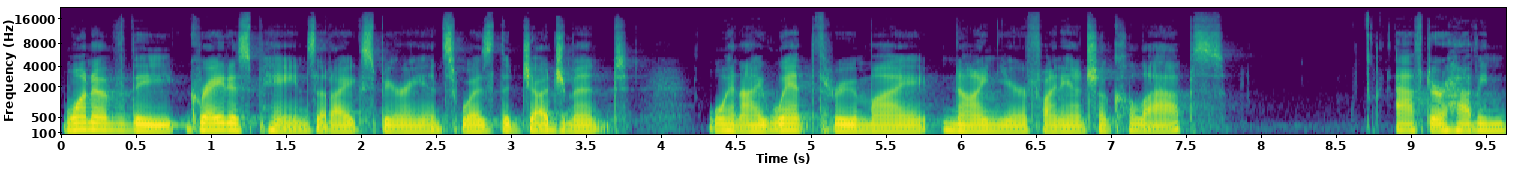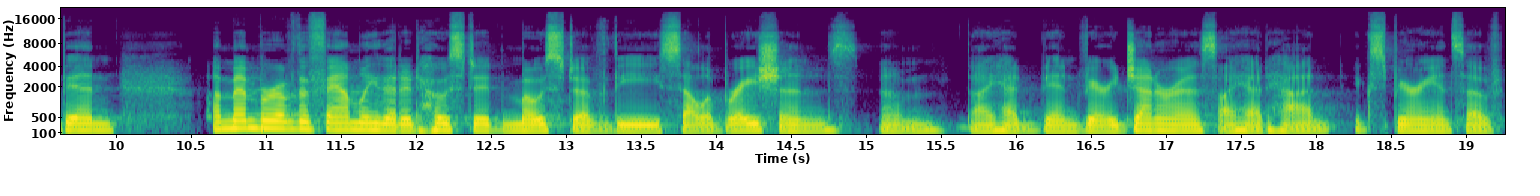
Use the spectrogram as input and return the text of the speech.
one of the greatest pains that I experienced was the judgment when I went through my nine year financial collapse. After having been a member of the family that had hosted most of the celebrations, um, I had been very generous. I had had experience of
